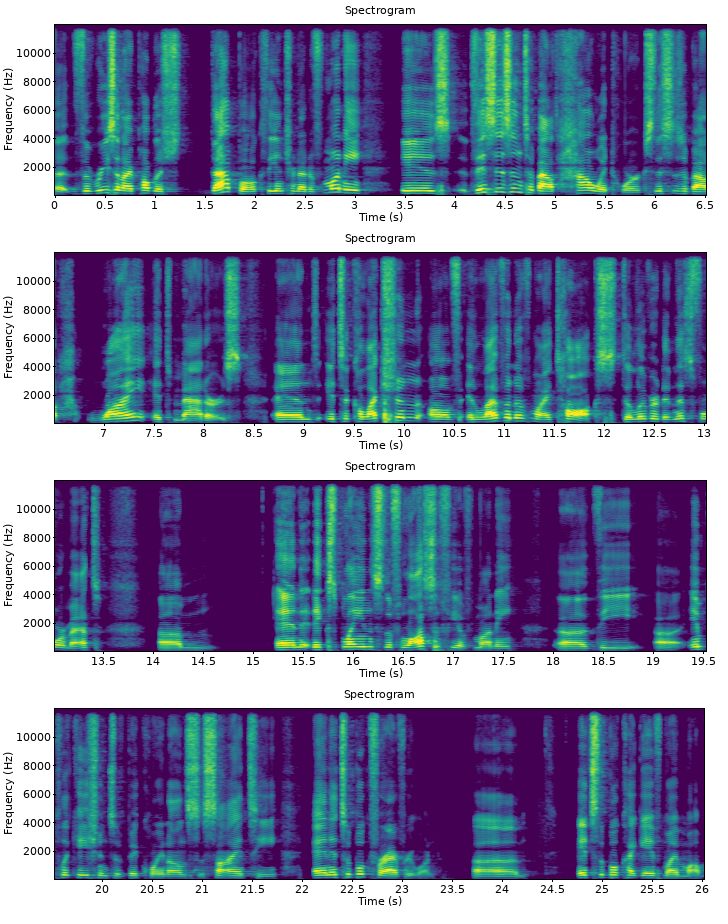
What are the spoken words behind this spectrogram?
uh, the reason I published that book, The Internet of Money, is this isn't about how it works. This is about why it matters. And it's a collection of 11 of my talks delivered in this format. Um, and it explains the philosophy of money, uh, the uh, implications of Bitcoin on society, and it's a book for everyone. Um, it's the book I gave my mom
